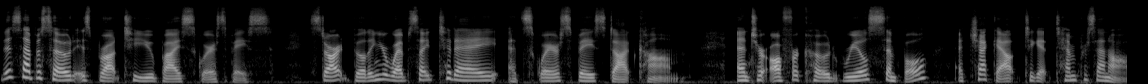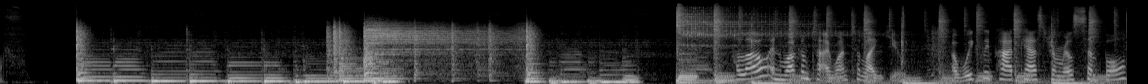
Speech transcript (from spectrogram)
This episode is brought to you by Squarespace. Start building your website today at squarespace.com. Enter offer code REALSIMPLE at checkout to get 10% off. Hello, and welcome to I Want to Like You, a weekly podcast from Real Simple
